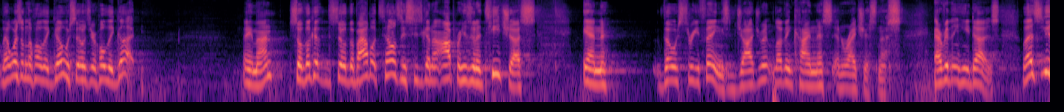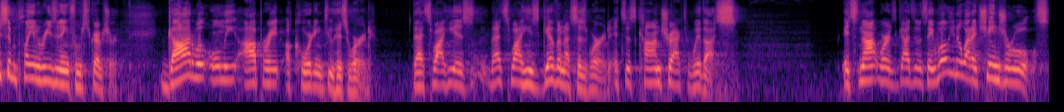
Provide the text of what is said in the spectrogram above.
that wasn't the Holy Ghost, that was your holy gut. Amen. So look at so the Bible tells us he's going to operate, he's going to teach us in those three things judgment, loving kindness, and righteousness. Everything he does. Let's use some plain reasoning from Scripture. God will only operate according to his word. That's why he is that's why he's given us his word. It's his contract with us. It's not where God's going to say, well, you know what, I changed the rules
